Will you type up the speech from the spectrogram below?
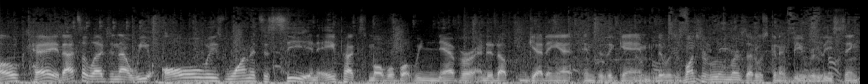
Okay, that's a legend that we always wanted to see in Apex Mobile, but we never ended up getting it into the game. There was a bunch of rumors that it was going to be releasing.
